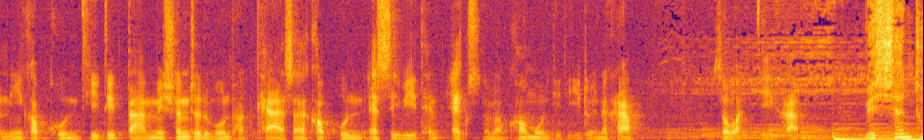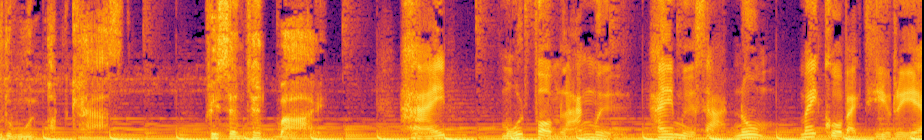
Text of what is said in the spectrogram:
วันนี้ขอบคุณที่ติดตาม Mission to the Moon Podcast และขอบคุณ SCB 10X สำหรับข้อมูลดีๆด้วยนะครับ สวัสดีครับ Mission to the Moon Podcast Presented by Hype มูดโฟมล้างมือ ให้มือสะอาดนุ่ม ไม่กลัวแบคทีเรีย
